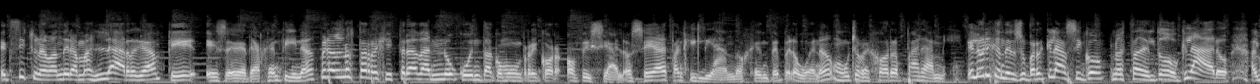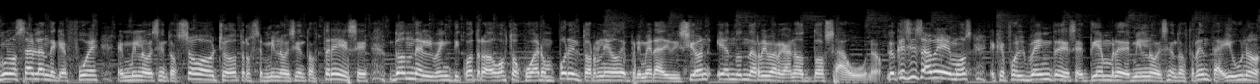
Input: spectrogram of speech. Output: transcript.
existe una bandera más larga que es eh, de Argentina, pero al no estar registrada no cuenta como un récord oficial. O sea, están gileando, gente, pero bueno, mucho mejor para mí. El origen del superclásico no está del todo claro. Algunos hablan de que fue en 1908, otros en 1913, donde el 24 de agosto jugaron por el torneo de primera división y en donde River ganó 2 a 1. Lo que sí sabemos es que fue el 20 de septiembre de 1931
